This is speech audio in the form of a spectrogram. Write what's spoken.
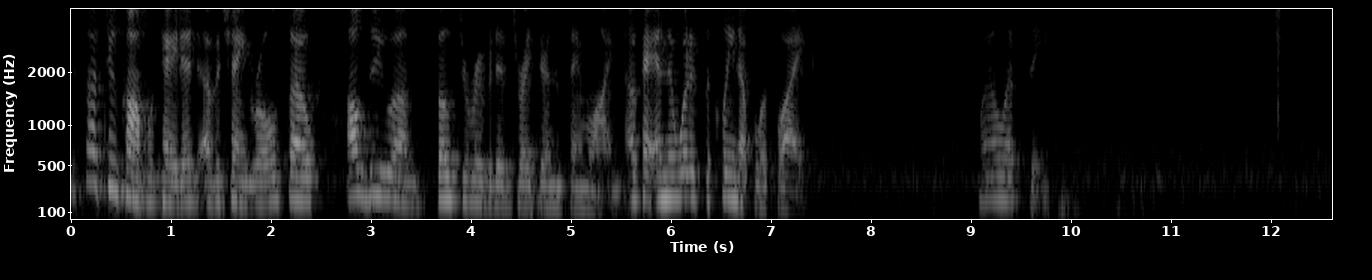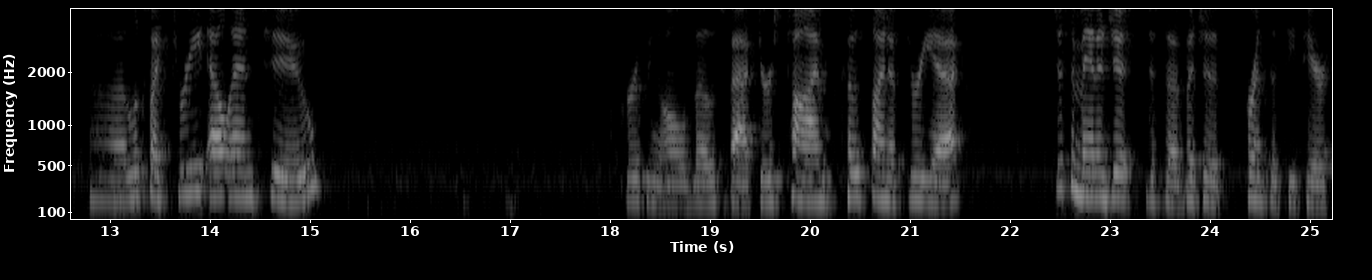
It's not too complicated of a chain rule, so I'll do um, both derivatives right there in the same line. Okay, and then what does the cleanup look like? Well, let's see. Uh, looks like 3ln2, grouping all of those factors, times cosine of 3x, just to manage it, just a bunch of parentheses here,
